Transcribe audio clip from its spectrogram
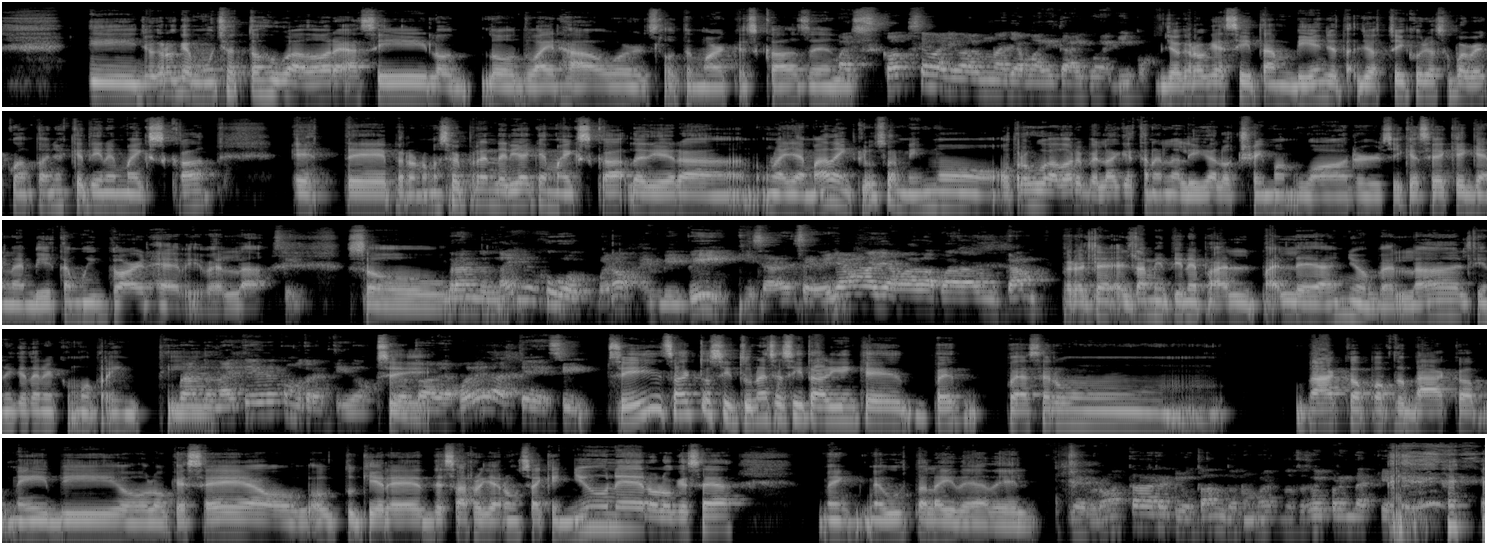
Y yo creo que muchos de estos jugadores así, los, los Dwight Howards, los DeMarcus Cousins, Mike Scott se va a llevar una llamadita a algún equipo. Yo creo que sí también. Yo, yo estoy curioso por ver cuántos años que tiene Mike Scott. Este, pero no me sorprendería que Mike Scott le diera una llamada, incluso al mismo otros jugadores, ¿verdad? Que están en la liga, los Tremont Waters, y que sé que en la NBA está muy guard heavy, ¿verdad? Sí. So, Brandon Knight jugó, bueno, MVP, quizás se debe llamar una llamada para un campo. pero él, él también tiene par, par de años, ¿verdad? Él tiene que tener como 30. Brandon Knight tiene como 32. Sí. Pero todavía puede darte, sí. Sí, exacto. Si tú necesitas a alguien que pues, puede hacer un backup of the backup, maybe, o lo que sea, o, o tú quieres desarrollar un second unit o lo que sea, me, me gusta la idea de él. LeBron estaba reclutando, no, me- no te sorprendas que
